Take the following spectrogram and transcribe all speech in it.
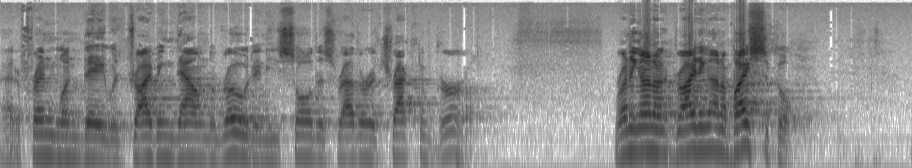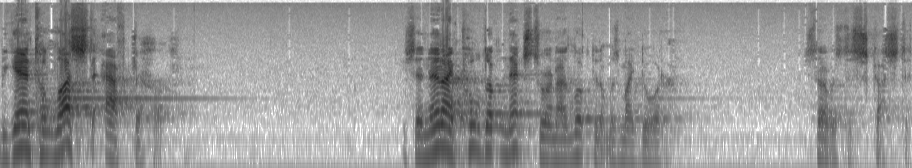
I had a friend one day was driving down the road and he saw this rather attractive girl running on a riding on a bicycle. Began to lust after her. He said, and then I pulled up next to her and I looked and it was my daughter. He said I was disgusted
